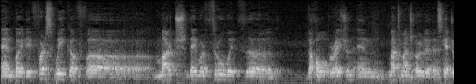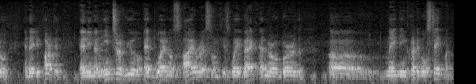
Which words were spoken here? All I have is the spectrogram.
and by the first week of uh, March, they were through with uh, the whole operation and much, much earlier than scheduled, and they departed. And in an interview at Buenos Aires on his way back, Admiral Byrd uh, made the incredible statement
